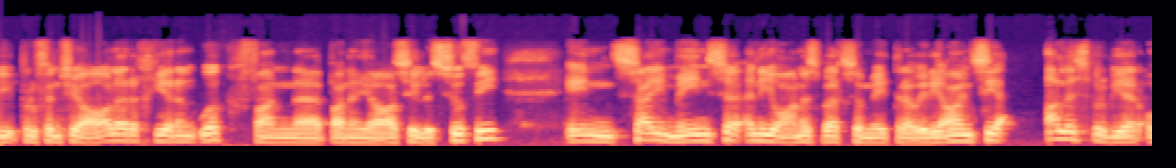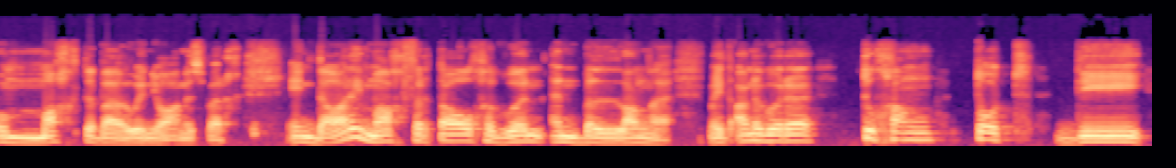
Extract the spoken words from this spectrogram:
die provinsiale regering ook van uh, Panayasi Lesufi en sy mense in die Johannesburgse metro het die ANC alles probeer om mag te behou in Johannesburg. En daardie mag vertaal gewoon in belange. Met ander woorde toegang tot die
